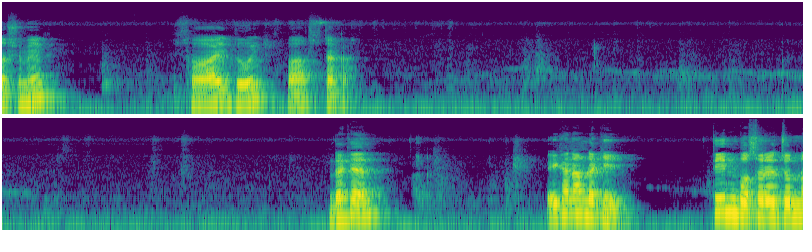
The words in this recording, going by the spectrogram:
দশমিক ছয় দুই পাঁচ টাকা। দেখেন, এইখানে আমরা কি তিন বছরের জন্য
